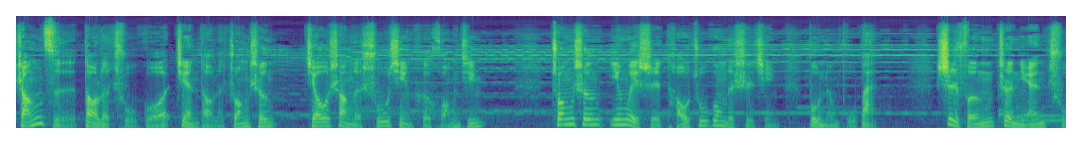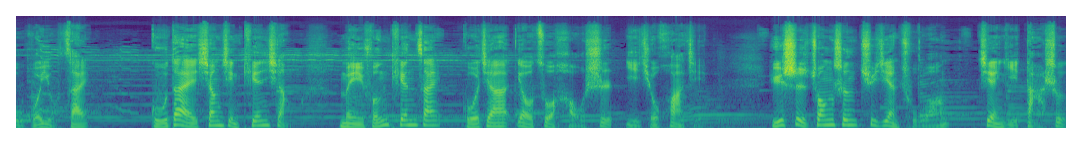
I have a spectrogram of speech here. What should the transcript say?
长子到了楚国，见到了庄生，交上了书信和黄金。庄生因为是陶朱公的事情，不能不办。适逢这年楚国有灾，古代相信天象，每逢天灾，国家要做好事以求化解。于是庄生去见楚王，建议大赦。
